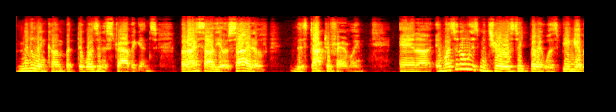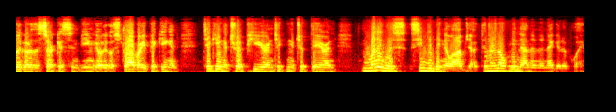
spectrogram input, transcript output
middle income, but there wasn't extravagance. But I saw the other side of this doctor family. And uh, it wasn't always materialistic, but it was being able to go to the circus and being able to go strawberry picking and taking a trip here and taking a trip there and money was seemed to be no object, and I don't mean that in a negative way.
